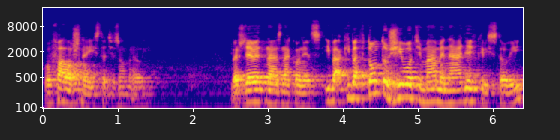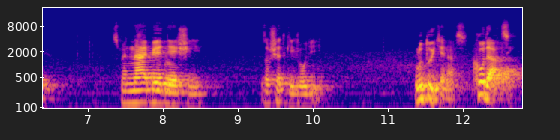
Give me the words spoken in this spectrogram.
vo falošnej istote zomreli. Verš 19 nakoniec. Iba, ak iba v tomto živote máme nádej v Kristovi, sme najbiednejší zo všetkých ľudí. Lutujte nás, chudáci.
